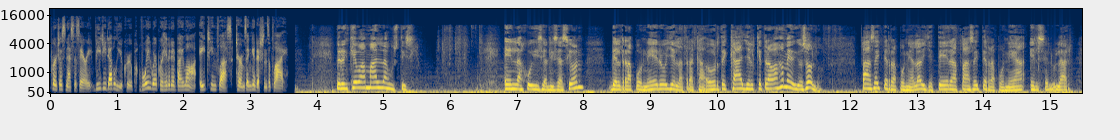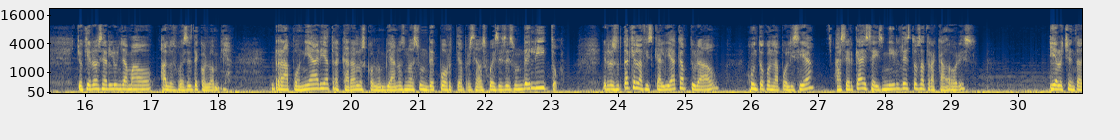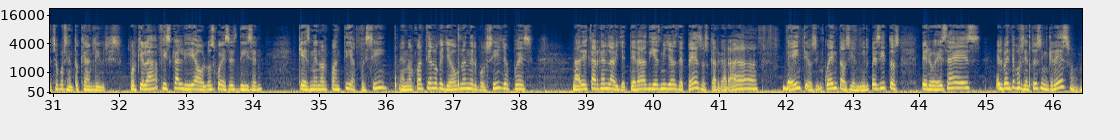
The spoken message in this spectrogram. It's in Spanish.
Purchase necessary. VGW Group. Void where prohibited by law. 18 plus. Terms and conditions apply. Pero ¿en qué va mal la justicia? En la judicialización del raponero y el atracador de calle, el que trabaja medio solo. Pasa y te raponea la billetera, pasa y te raponea el celular. Yo quiero hacerle un llamado a los jueces de Colombia. Raponear y atracar a los colombianos no es un deporte, apreciados jueces, es un delito. Y resulta que la Fiscalía ha capturado, junto con la policía, a cerca de 6.000 de estos atracadores y el 88% quedan libres. Porque la Fiscalía o los jueces dicen que es menor cuantía. Pues sí, menor cuantía es lo que lleva uno en el bolsillo, pues. Nadie carga en la billetera 10 millones de pesos, cargará 20 o 50 o 100 mil pesitos, pero esa es el 20% de su ingreso.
